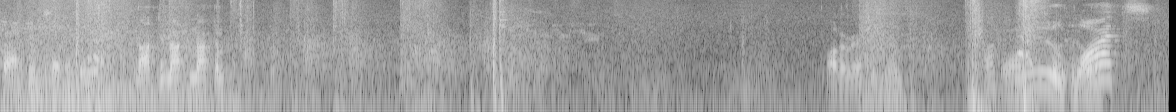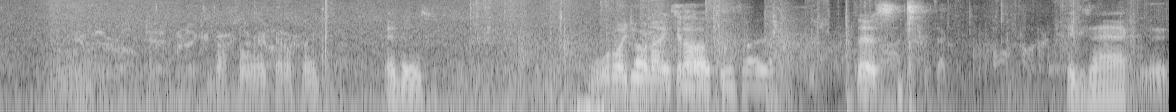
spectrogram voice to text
Cracked him 70. Knocked him, knocked him, knocked him. Auto wrecking man. Fuck Yeah, you. What? Not gonna work, I don't think. It is. What do I do when I get is another up? This. Exactly.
